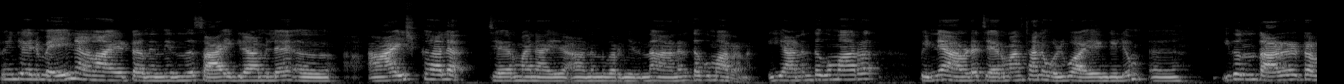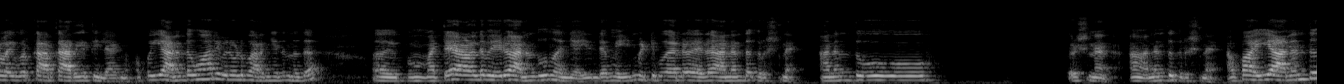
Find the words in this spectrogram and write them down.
ഇതിന്റെ ഒരു മെയിൻ ആളായിട്ട് നിന്നിരുന്നത് സായിഗ്രാമിലെ ആയുഷ്കാല ചെയർമാൻ ആയി ആണെന്ന് പറഞ്ഞിരുന്ന ആനന്ദകുമാറാണ്. ഈ ആനന്ദകുമാർ പിന്നെ അവിടെ ചെയർമാൻ സ്ഥാനം ഒഴിവായെങ്കിലും ഇതൊന്നും താഴോട്ടുള്ള ഇവർക്ക് ആർക്കും അറിയത്തില്ലായിരുന്നു. അപ്പൊ ഈ അനന്തകുമാർ ഇവരോട് പറഞ്ഞിരുന്നത് ഇപ്പം മറ്റേ ആളുടെ പേര് അനന്തു എന്ന് തന്നെയാണ് ഇതിന്റെ മെയിൻ വെട്ടിപ്പുകാരന്റെ പേര് അനന്തകൃഷ്ണൻ. അനന്തു കൃഷ്ണൻ. ആ അനന്ത് കൃഷ്ണൻ അപ്പം ഈ അനന്ത്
